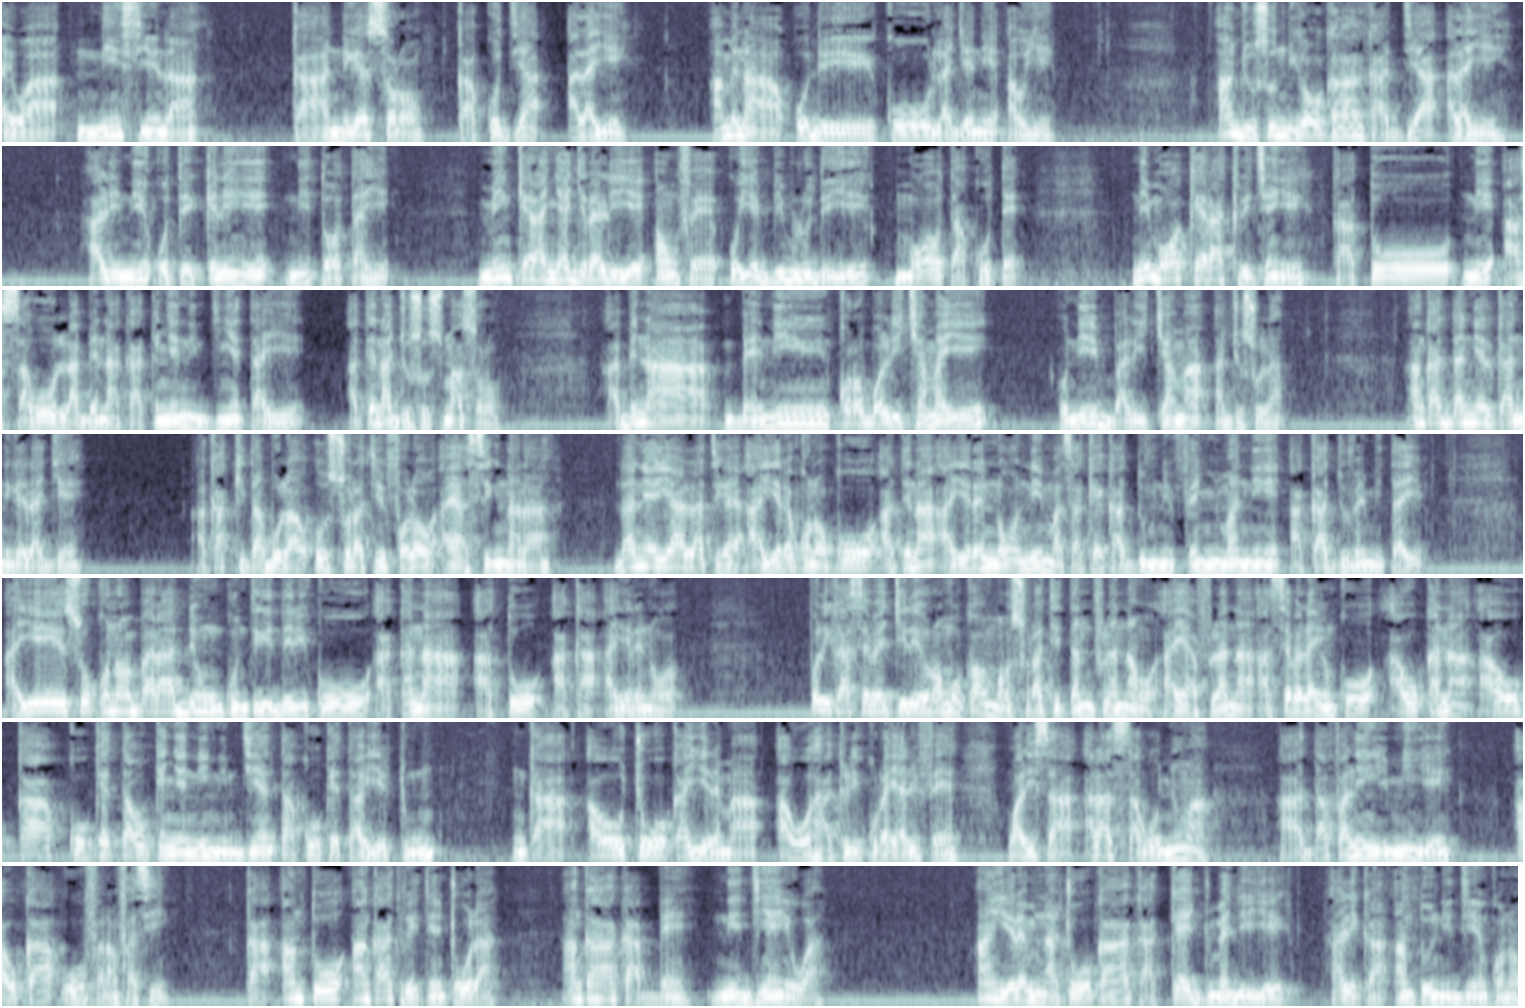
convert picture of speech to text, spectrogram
ayiwa nin sen la ka nɛgɛ sɔrɔ ka ko diya ala ye an bena o de ko lajɛ ni aw ye an jusu nigɛw ka kan ka diya ala ye hali ni o tɛ kelen ye ni tɔɔ ta ye min kɛra ɲɛjirali ye anw fɛ o ye bibulu de ye mɔgɔw ta ko tɛ ni mɔgɔ kɛra kerecɛn ye k'a to ni a sago labɛnna ka kɛɲɛ ni diɲɛ ta ye a tɛna jususuma sɔrɔ a bɛna bɛn ni kɔrɔbɔli caman ye o ni bali caman a jusu la an ka daniyɛli ka nɛgɛ lajɛ a ka kitabu la o surati fɔlɔ a y'a sigina la daniel y'a latigɛ a yɛrɛ kɔnɔ ko a tɛna a yɛrɛ nɔgɔ ni masakɛ ka dumunifɛn ɲuman ni a ka dufɛn min ta ye a ye so kɔnɔ baaradenw kuntigi deli ko a kana a to a ka a yɛrɛ nɔgɔ pɔli ka sɛbɛn cili rɔmukaw ma surati tan ni filanan o aya filanan a sɛbɛnla yen ko aw kana aw ka ko kɛtaw kɛɲɛ ni nin diɲɛ ta ko kɛtaw ye tugun nka aw cogo ka yɛlɛma aw hakili kurayali fɛ walisa ala sago ɲuman a dafalen ye min ye aw ka o faranfasi ka an to an ka kerecɛn cogo la an ka kan ka bɛn ni diɲɛ ye wa an yɛrɛ minɛ cogo ka kan ka kɛ jumɛn de ye hali ka an to nin diɲɛ kɔnɔ.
